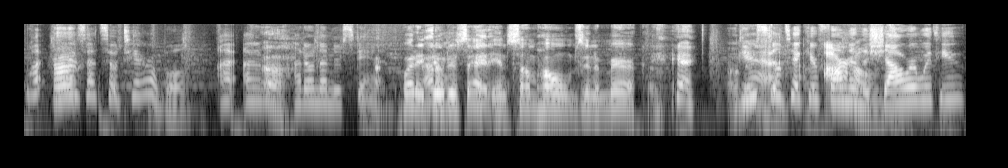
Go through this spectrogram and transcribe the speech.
What, Why is that so terrible? I I don't, Ugh. I don't understand. Where they I do don't this at get it. in some homes in America. Do you Yeah, still take your our phone in the shower with you?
